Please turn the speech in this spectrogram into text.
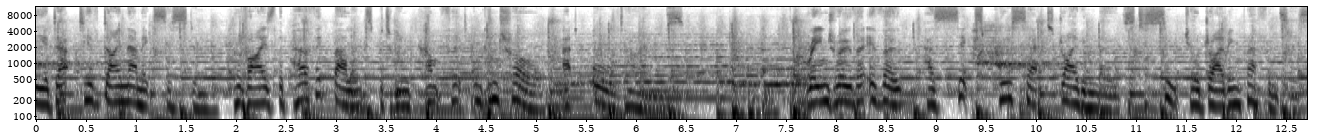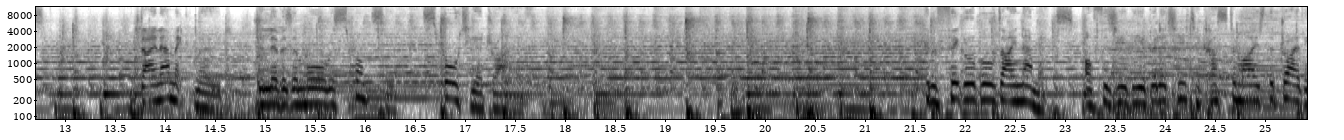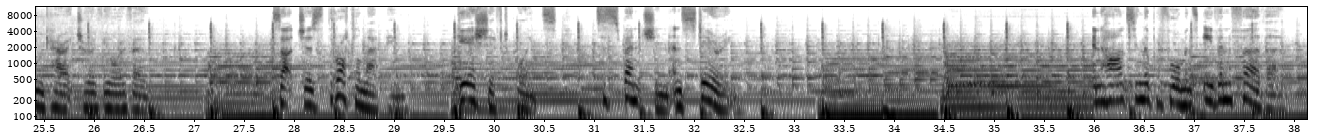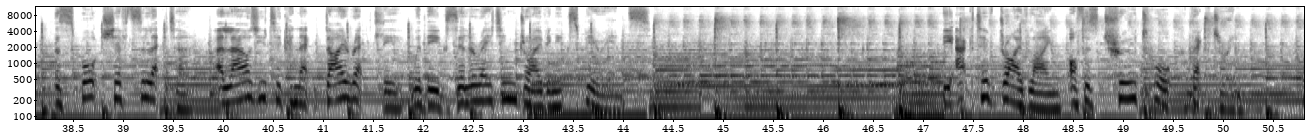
The adaptive dynamic system provides the perfect balance between comfort and control at all times. Range Rover Evoque has six preset driving modes to suit your driving preferences. Dynamic mode delivers a more responsive sportier drive. Configurable Dynamics offers you the ability to customize the driving character of your Evoque, such as throttle mapping, gear shift points, suspension and steering. Enhancing the performance even further, the Sport Shift Selector allows you to connect directly with the exhilarating driving experience. The active driveline offers true torque vectoring,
